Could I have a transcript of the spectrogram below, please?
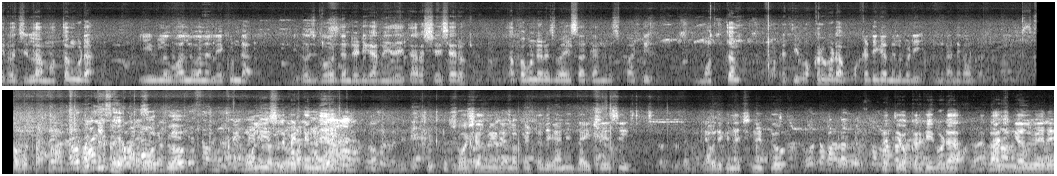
ఈరోజు జిల్లా మొత్తం కూడా వీళ్ళు వాళ్ళు అని లేకుండా ఈరోజు గోవర్ధన్ రెడ్డి గారిని ఏదైతే అరెస్ట్ చేశారో తప్పకుండా ఈరోజు వైఎస్ఆర్ కాంగ్రెస్ పార్టీ మొత్తం ప్రతి ఒక్కరు కూడా ఒకటిగా నిలబడి ఆయనకు అండగా ఉంటారని చెప్పి కోర్టులో పోలీసులు పెట్టింది. సోషల్ మీడియాలో పెట్టేది కానీ దయచేసి ఎవరికి నచ్చినట్టు ప్రతి ఒక్కరికి కూడా రాజకీయాలు వేరే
